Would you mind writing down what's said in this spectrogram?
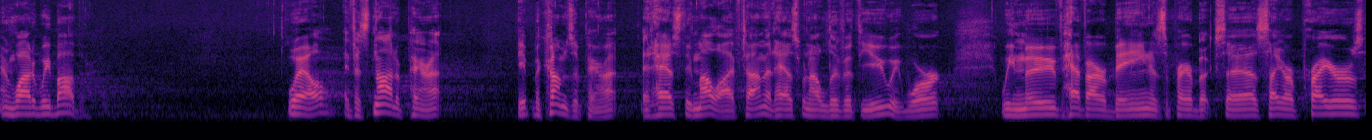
And why do we bother? Well, if it's not apparent, it becomes apparent. It has through my lifetime. It has when I live with you. We work, we move, have our being, as the prayer book says, say our prayers,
